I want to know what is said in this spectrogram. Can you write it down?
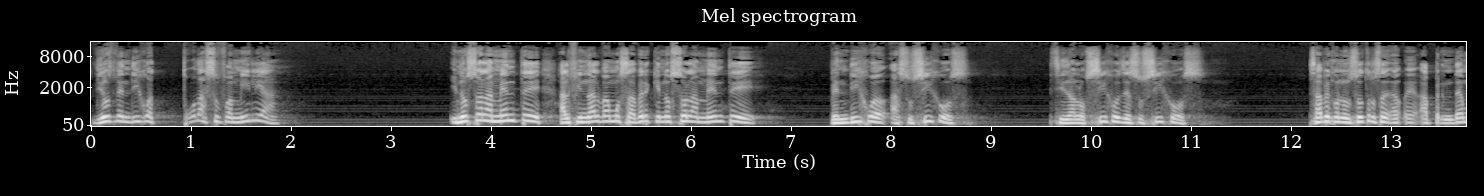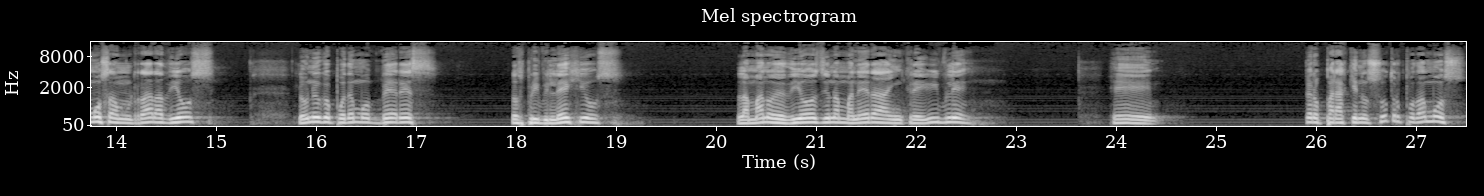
Dios bendijo a toda su familia. Y no solamente, al final vamos a ver que no solamente bendijo a, sus hijos, sino a los hijos de sus hijos. ¿Sabe? Cuando nosotros eh, eh, aprendemos a honrar a Dios, lo único que podemos ver es los privilegios, la mano de Dios de una manera increíble. Eh, pero para que nosotros podamos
